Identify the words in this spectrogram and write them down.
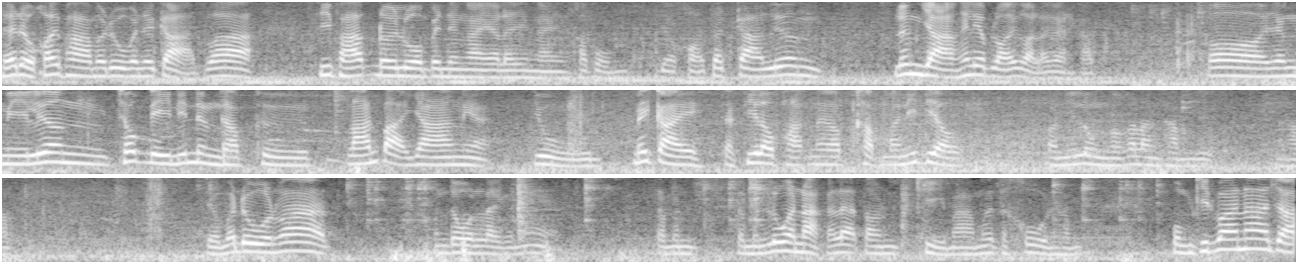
แล้วเดี๋ยวค่อยพามาดูบรรยากาศว่าที่พักโดยรวมเป็นยังไงอะไรยังไงครับผมเดี๋ยวขอจัดการเรื่องเรื่องยางให้เรียบร้อยก่อนแล้วกันครับ ก็ยังมีเรื่องโชคดีนิดนึงครับ คือร้านปะยางเนี่ยอยู่ไม่ไกลจากที่เราพักนะครับ ขับมานิดเดียว ตอนนี้ลุงเขากำลังทำอยู่นะครับ เดี๋ยวมาดูกันว่ามันโดนอะไรกันแน่แต่มันแต่มันรั่วหนักแล้วแหละตอนขี่มาเมื่อสักครู่นะครับ ผมคิดว่าน่าจะ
